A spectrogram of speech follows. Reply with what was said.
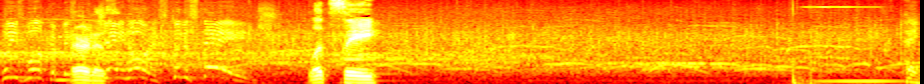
please welcome Mr. There it is. Jay Norris to the stage. Let's see. Hey,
